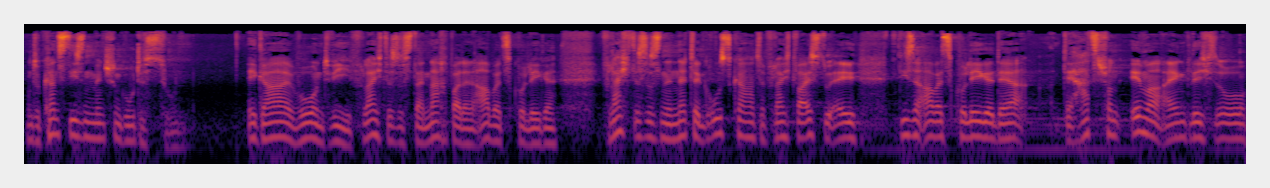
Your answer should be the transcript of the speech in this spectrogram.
Und du kannst diesen Menschen Gutes tun. Egal wo und wie. Vielleicht ist es dein Nachbar, dein Arbeitskollege. Vielleicht ist es eine nette Grußkarte. Vielleicht weißt du, ey, dieser Arbeitskollege, der, der hat schon immer eigentlich so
